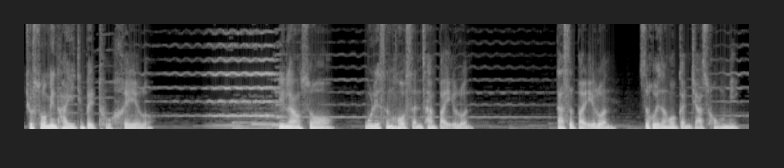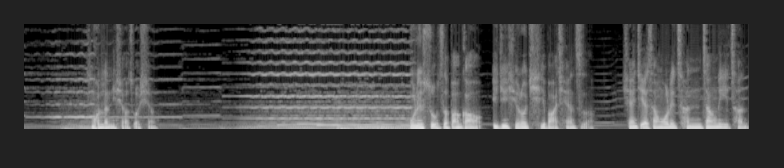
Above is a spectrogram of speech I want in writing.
就说明他已经被涂黑了。李良说：“我的生活盛产悖论。”但是悖论只会让我更加聪明。我冷笑着想，我的述职报告已经写了七八千字，先介绍我的成长历程，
